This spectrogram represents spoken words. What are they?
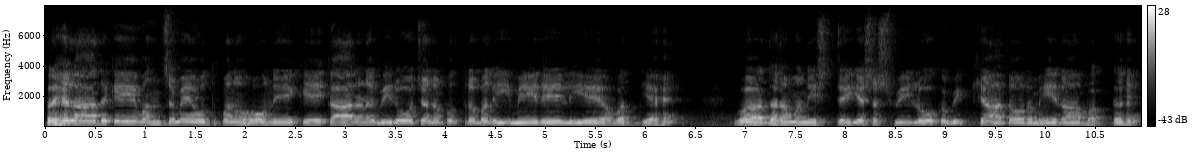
प्रहलाद के वंश में उत्पन्न होने के कारण विरोचन पुत्र बलि मेरे लिए अवध्य है। वह धर्मनिष्ठ, यशस्वी, लोक विख्यात और मेरा भक्त है।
